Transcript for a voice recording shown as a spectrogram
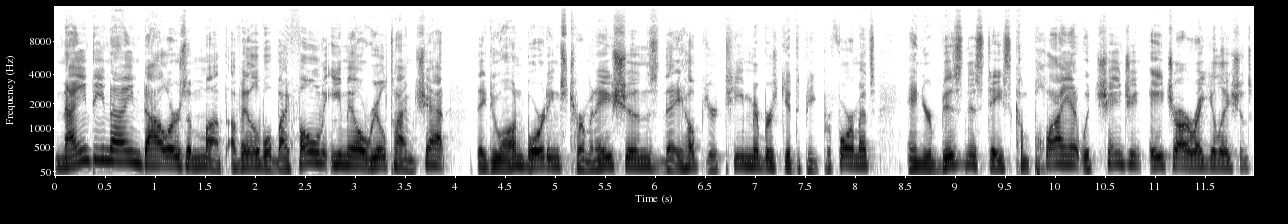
$99 a month, available by phone, email, real time chat. They do onboardings, terminations. They help your team members get to peak performance, and your business stays compliant with changing HR regulations,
